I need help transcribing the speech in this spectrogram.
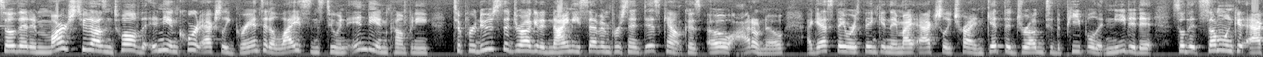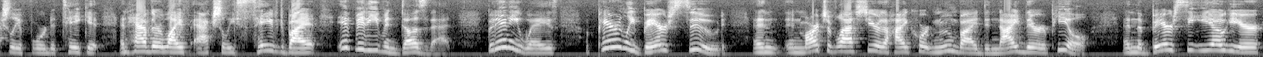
so that in March 2012, the Indian court actually granted a license to an Indian company to produce the drug at a 97% discount because, oh, I don't know, I guess they were thinking they might actually try and get the drug to the people that needed it so that someone could actually afford to take it and have their life actually saved by it, if it even does that. But, anyways, apparently Bayer sued, and in March of last year, the High Court in Mumbai denied their appeal. And the Bayer CEO here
